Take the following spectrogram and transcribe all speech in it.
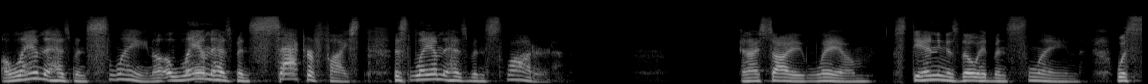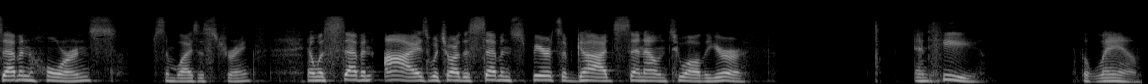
a lamb that has been slain, a lamb that has been sacrificed, this lamb that has been slaughtered. And I saw a lamb standing as though it had been slain, with seven horns, symbolizes strength, and with seven eyes, which are the seven spirits of God sent out into all the earth. And he, the Lamb,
